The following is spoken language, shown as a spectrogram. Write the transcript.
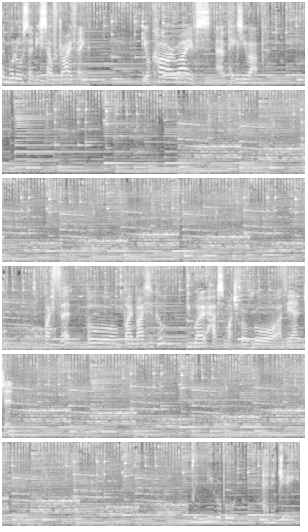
Them will also be self driving. Your car arrives and picks you up. By foot or by bicycle, you won't have so much of a roar of the engine. renewable energy.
